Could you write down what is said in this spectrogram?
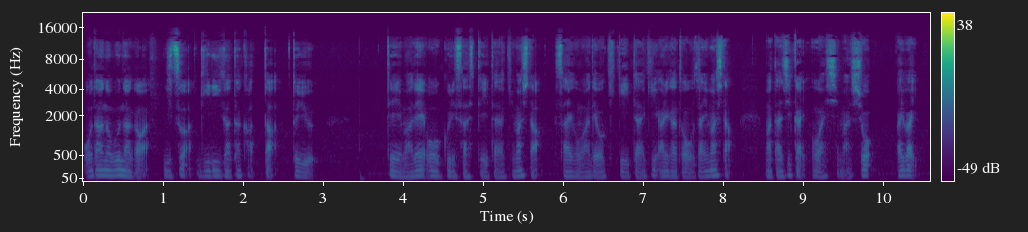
織田信長は実は義理がたかったというテーマでお送りさせていただきました。最後までお聴きいただきありがとうございました。また次回お会いしましょう。バイバイ。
